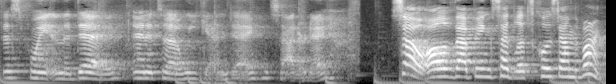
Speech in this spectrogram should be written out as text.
this point in the day. And it's a weekend day, it's Saturday. So all of that being said, let's close down the barn.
